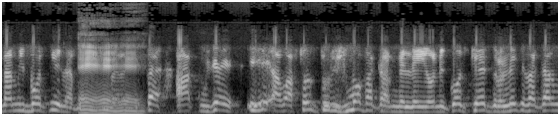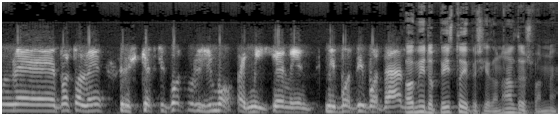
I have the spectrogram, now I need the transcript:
να μην πω τι να Ε, ε, ε. Άκουγε, αυτόν τον τουρισμό θα κάνουν, λέει, ιονικό κέντρο, λέει, και θα κάνουν, πώς το λέει, θρησκευτικό τουρισμό. Ε, μην, μην, μην πω τίποτα άλλο. Ω, μην το πεις, το είπες σχεδόν. Αλλά τέλος πάντων, ναι.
